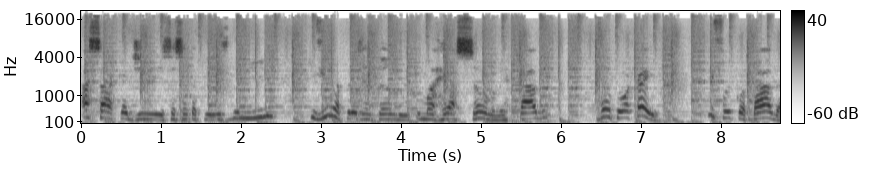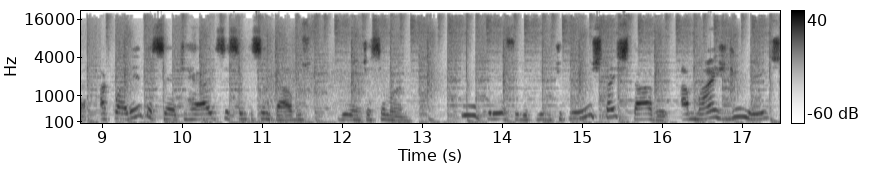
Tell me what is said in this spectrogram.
A saca de 60 quilos do milho, que vinha apresentando uma reação no mercado, voltou a cair e foi cotada a R$ 47,60 durante a semana. O preço do trigo tipo 1 está estável há mais de um mês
